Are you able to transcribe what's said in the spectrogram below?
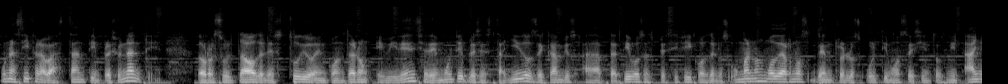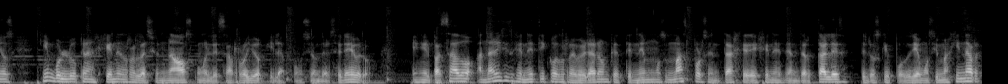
una cifra bastante impresionante. Los resultados del estudio encontraron evidencia de múltiples estallidos de cambios adaptativos específicos de los humanos modernos dentro de los últimos 600.000 años que involucran genes relacionados con el desarrollo y la función del cerebro. En el pasado, análisis genéticos revelaron que tenemos más porcentaje de genes neandertales de los que podríamos imaginar,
